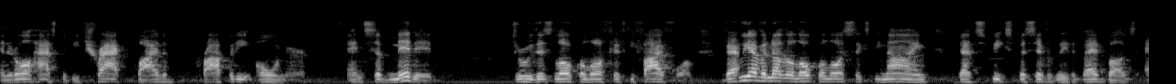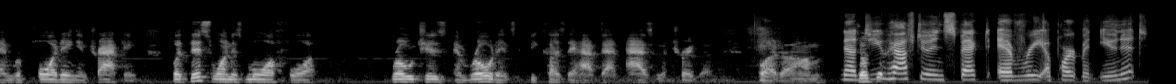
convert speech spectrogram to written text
and it all has to be tracked by the property owner and submitted through this local law 55 form. We have another local law 69 that speaks specifically to bed bugs and reporting and tracking. But this one is more for roaches and rodents because they have that asthma trigger. But um, Now, So do you have to inspect every apartment unit?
